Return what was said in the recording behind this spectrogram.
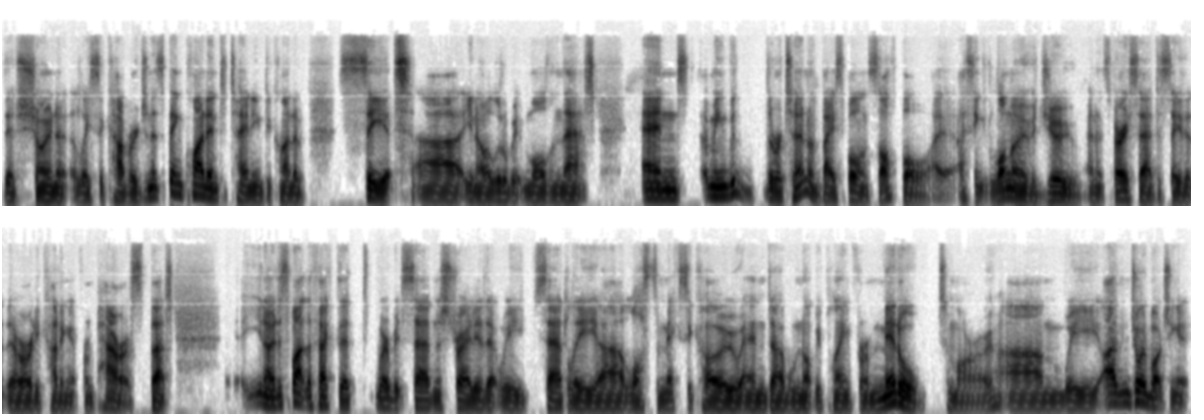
they've shown it, at least the coverage, and it's been quite entertaining to kind of see it, uh, you know, a little bit more than that. And I mean, with the return of baseball and softball, I, I think long overdue, and it's very sad to see that they're already cutting it from Paris, but you know, despite the fact that we're a bit sad in Australia that we sadly uh, lost to Mexico and uh, will not be playing for a medal tomorrow, um, we I've enjoyed watching it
